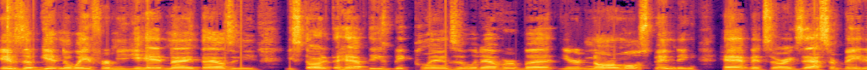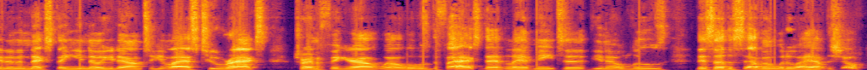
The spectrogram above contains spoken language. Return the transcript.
ends up getting away from you. You had 9,000, you, you started to have these big plans or whatever, but your normal spending habits are exacerbated. And the next thing you know, you're down to your last two racks trying to figure out, well, what was the facts that led me to, you know, lose this other seven? What do I have to show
